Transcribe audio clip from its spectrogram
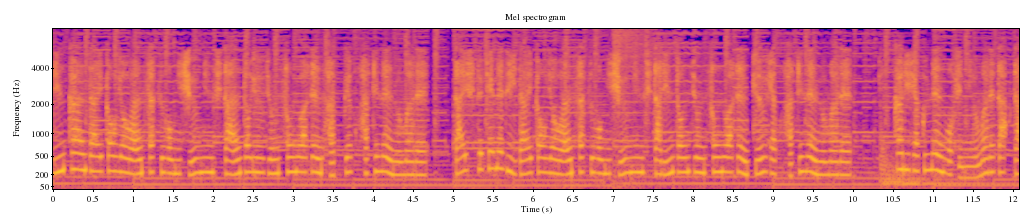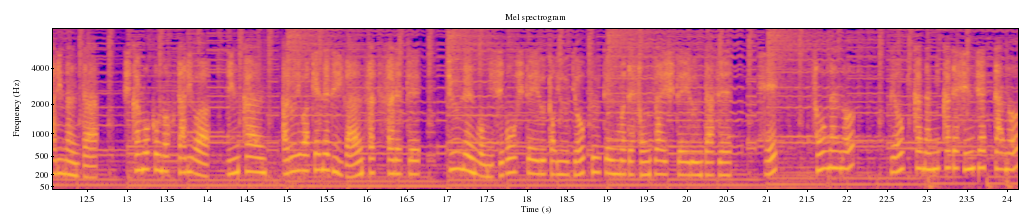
リンカーン大統領暗殺後に就任したアンドリュー・ジョンソンは1808年生まれ、対してケネディ大統領暗殺後に就任したリンドン・ジョンソンは1908年生まれ、きっかり100年越しに生まれた二人なんだ。しかもこの二人は、リンカーン、あるいはケネディが暗殺されて、10年後に死亡しているという共通点まで存在しているんだぜ。へ？そうなの？病気か何かで死んじゃったの？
